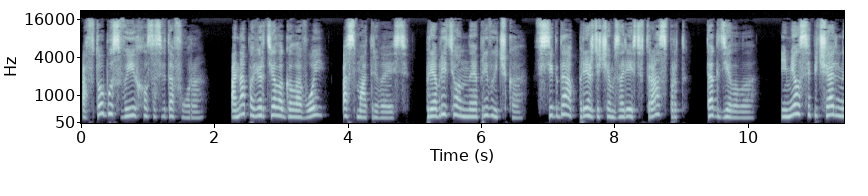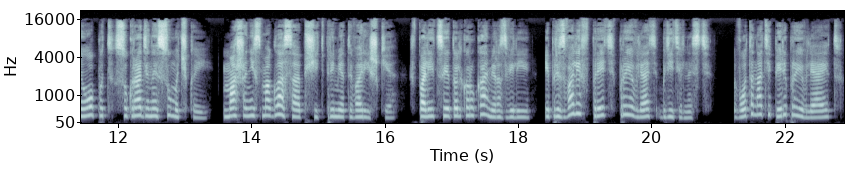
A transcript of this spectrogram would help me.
Автобус выехал со светофора. Она повертела головой, осматриваясь. Приобретенная привычка. Всегда, прежде чем залезть в транспорт, так делала. Имелся печальный опыт с украденной сумочкой. Маша не смогла сообщить приметы воришки. В полиции только руками развели и призвали впредь проявлять бдительность. Вот она теперь и проявляет.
